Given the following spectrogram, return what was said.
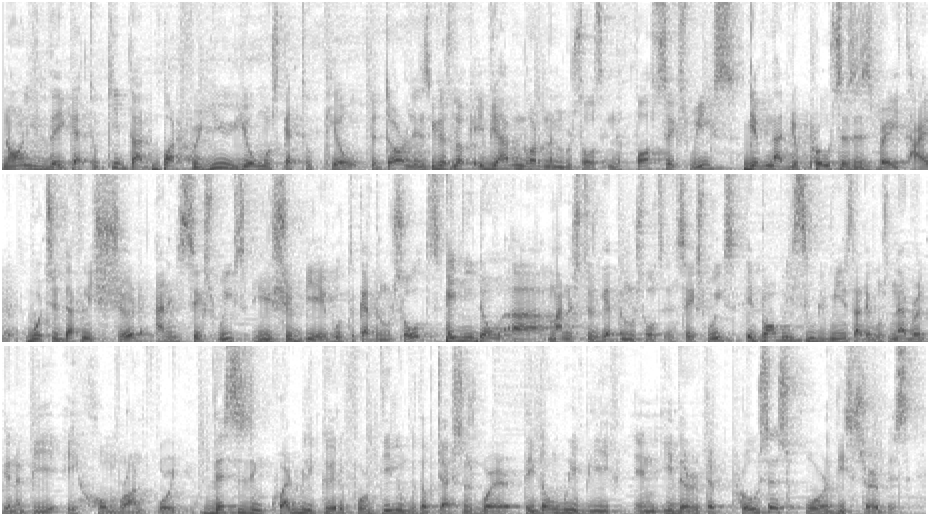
not only do they get to keep that, but for you, you almost get to kill the darlings. Because look, if you haven't gotten them results in the first six weeks, given that your process is very tight, which you definitely should, and in six weeks, you should be able to get them results. If you don't uh, manage to get them results in six weeks, it probably simply means that it was never gonna be a home run for you. This is incredibly good for dealing with objections where they don't really believe in either the process or the service.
